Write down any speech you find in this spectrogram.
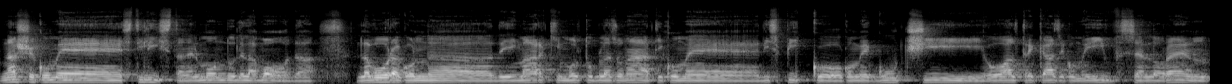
nasce come stilista nel mondo della moda, lavora con uh, dei marchi molto blasonati come di spicco come Gucci o altre case come Yves Saint Laurent.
